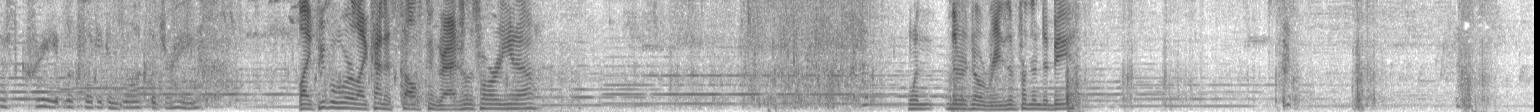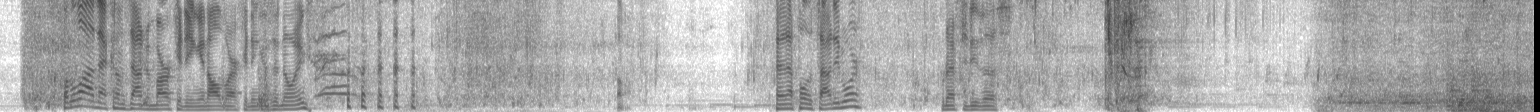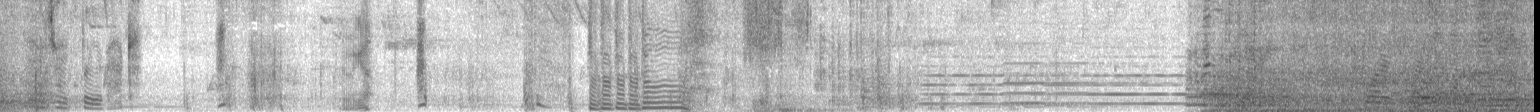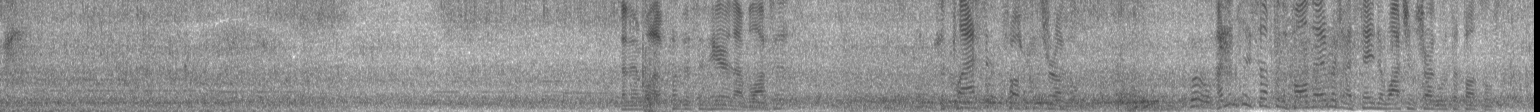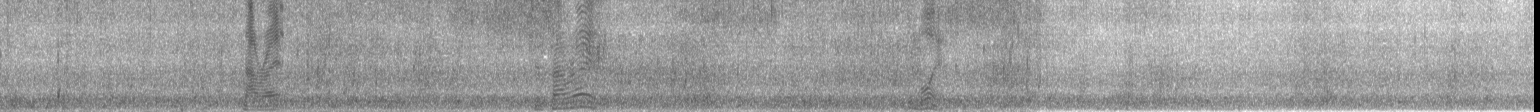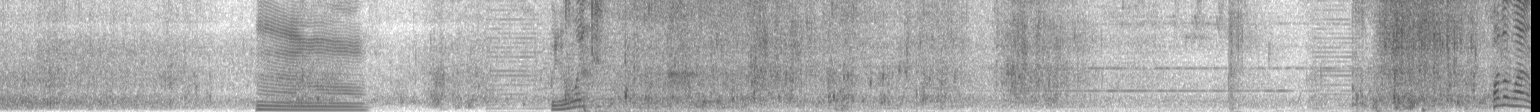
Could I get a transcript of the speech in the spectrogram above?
This crate looks like it can block the drain. like people who are like kind of self-congratulatory, you know. When there's no reason for them to be. A lot of that comes down to marketing, and all marketing is annoying. oh. Can I not pull this out anymore? Would I have to do this? Gonna try further back. There we go. this in here that blocks it? The classic puzzle struggle. Whoa. I didn't say stuff for the fall damage. I stayed to watch him struggle with the puzzles. It's not right. Just not right. Good boy. Hmm. Yoink. What a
